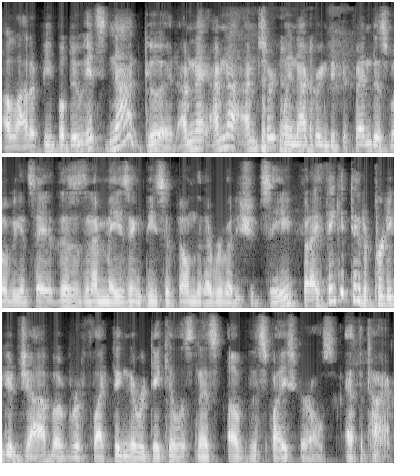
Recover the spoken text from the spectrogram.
a lot of people do. It's not good. I'm not, I'm not, I'm certainly not going to defend this movie and say that this is an amazing piece of film that everybody should see, but I think it did a pretty good job of reflecting the ridiculousness of the Spice Girls at the time.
